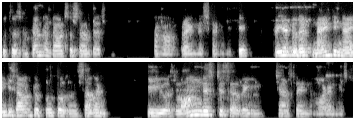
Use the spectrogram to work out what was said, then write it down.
2010, and also served as uh, Prime Minister in UK. Prior to that, 1997 to 2007, he was longest serving Chancellor in the modern history.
